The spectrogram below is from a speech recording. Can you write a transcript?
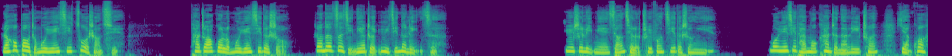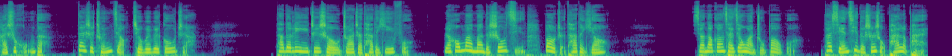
然后抱着莫渊熙坐上去。他抓过了莫渊熙的手，让他自己捏着浴巾的领子。浴室里面响起了吹风机的声音。莫渊熙抬眸看着南离川，眼眶还是红的，但是唇角却微微勾着。他的另一只手抓着他的衣服，然后慢慢的收紧，抱着他的腰。想到刚才江婉竹抱过，他嫌弃的伸手拍了拍，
